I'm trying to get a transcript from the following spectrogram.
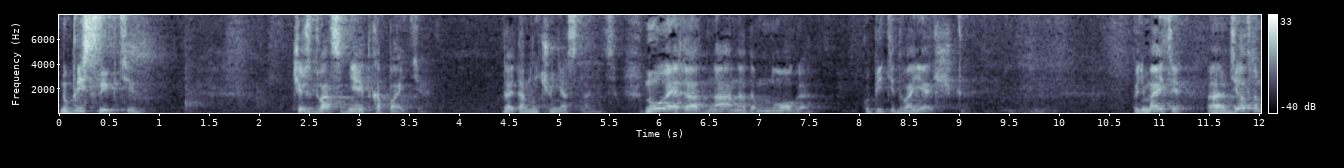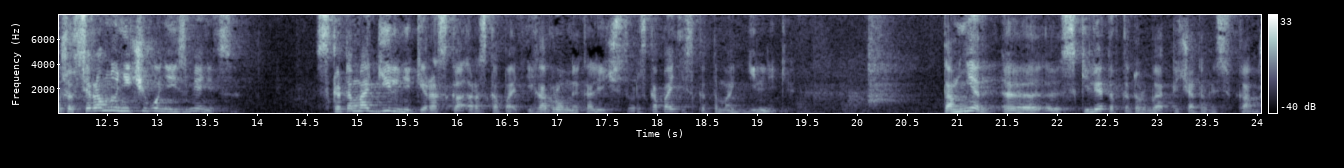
Ну, присыпьте. Через 20 дней откопайте. Да и там ничего не останется. Ну, это одна, надо много. Купите два ящика. Понимаете? Э, дело в том, что все равно ничего не изменится. Скотомогильники раска раскопать, их огромное количество. Раскопайте скотомогильники. Там нет э, э, скелетов, которые бы отпечатывались в камне.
